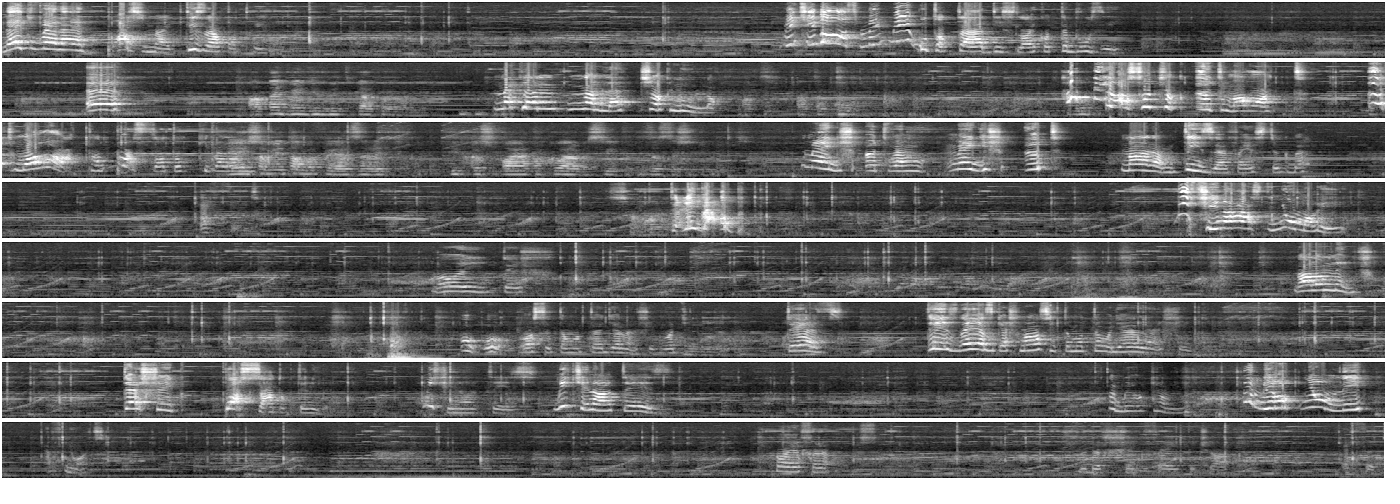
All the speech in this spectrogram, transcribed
40-et! Basz meg! 16 ring. Mit csinálsz? Még mi mutattál dislike-ot, te buzi? Ö, Hát 40 gyűrűt kell fölvenni. Nekem nem lett, csak nulla. Hát, mi az, hogy csak öt maradt? Öt maradt? Hát basszatok ki velem. És amiután befejezel egy titkos pályát, akkor elveszíted az összes gyűrűt. Mégis 50, mégis 5, már nem, 10-zel fejeztük be. F5. Hopp! Mit csinálsz, te nyomorék? Aj, te Nálam nincs. Ó, ó, azt hittem, hogy te egy ellenség vagy. Téz! Téz, ne jezges, már azt hittem, hogy te vagy ellenség. Tessék, basszátok telibe! Mit csinál Téz? Mit csinál Téz? Nem bírok nyomni. Nem bírok nyomni! F8. Hallja fele. Büdösség fejpicsák. F5.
